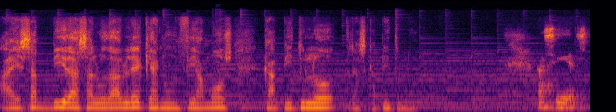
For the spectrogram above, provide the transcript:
a esa vida saludable que anunciamos capítulo tras capítulo. Así es.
